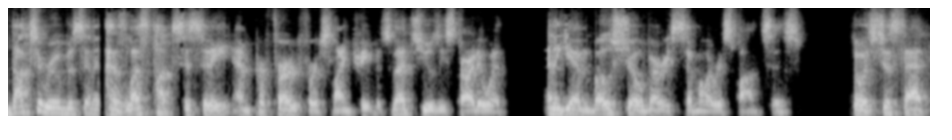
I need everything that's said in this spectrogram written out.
Doxorubicin has less toxicity and preferred first line treatment. So that's usually started with. And again, both show very similar responses. So it's just that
